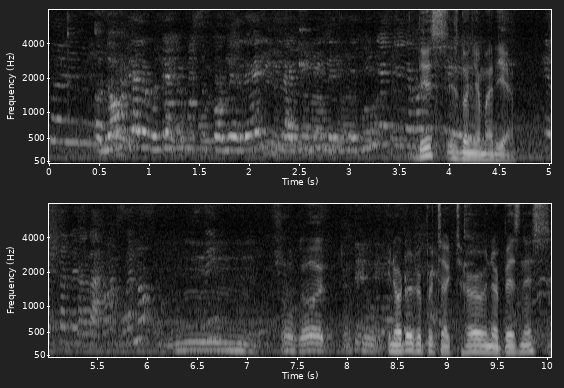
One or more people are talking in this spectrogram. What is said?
This is Doña Maria. Mm, so good. In order to protect her and her business,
